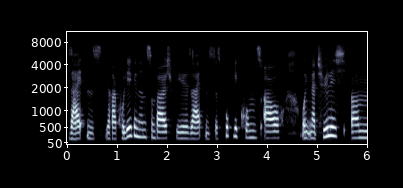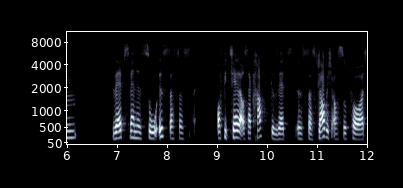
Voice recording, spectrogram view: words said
seitens ihrer Kolleginnen zum Beispiel, seitens des Publikums auch. Und natürlich, ähm, selbst wenn es so ist, dass das offiziell außer Kraft gesetzt ist, das glaube ich auch sofort,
